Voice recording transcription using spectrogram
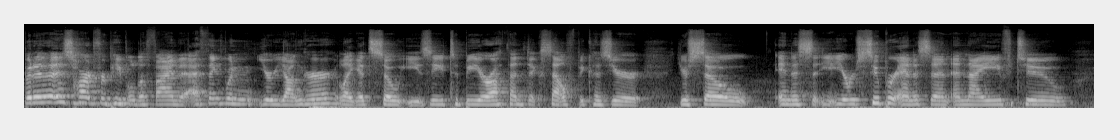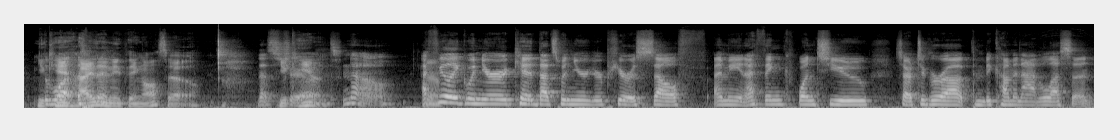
but it is hard for people to find it. I think when you're younger, like it's so easy to be your authentic self because you're you're so innocent. You're super innocent and naive to. You the can't what- hide anything also. That's You true. can't. No. I Yeah. feel like when you're a kid, that's when you're your purest self. I mean, I think once you start to grow up and become an adolescent,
